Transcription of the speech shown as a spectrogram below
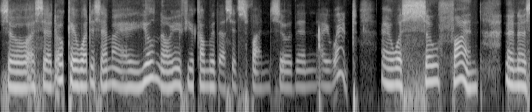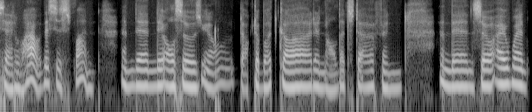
so I said, okay, what is MIA? You'll know if you come with us. It's fun. So then I went. It was so fun. And I said, wow, this is fun. And then they also, you know, talked about God and all that stuff. And and then so I went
